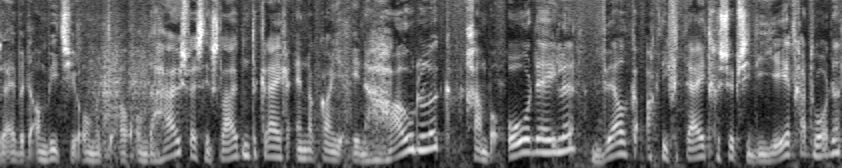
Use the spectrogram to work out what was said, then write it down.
hebben de ambitie om, het, om de huisvesting sluitend te krijgen. En dan kan je inhoudelijk gaan beoordelen welke activiteit gesubsidieerd gaat worden.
